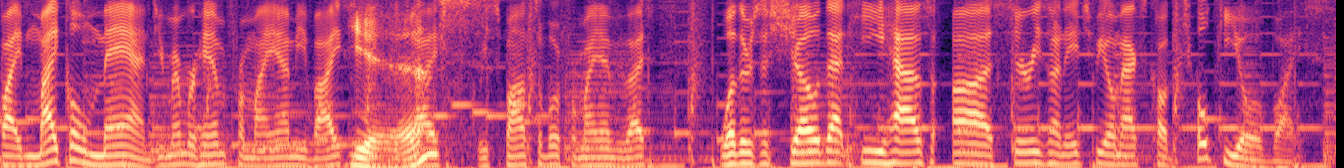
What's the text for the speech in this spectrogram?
by Michael Mann. Do you remember him from Miami Vice? He's the guy Yes. responsible for Miami Vice. Well, there's a show that he has a series on HBO Max called Tokyo Vice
